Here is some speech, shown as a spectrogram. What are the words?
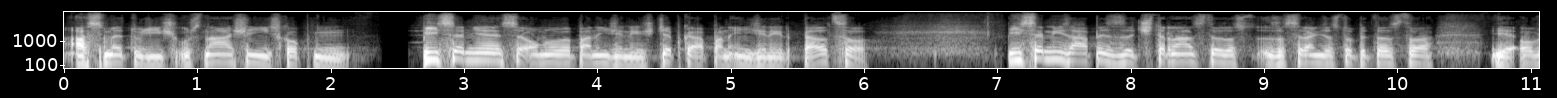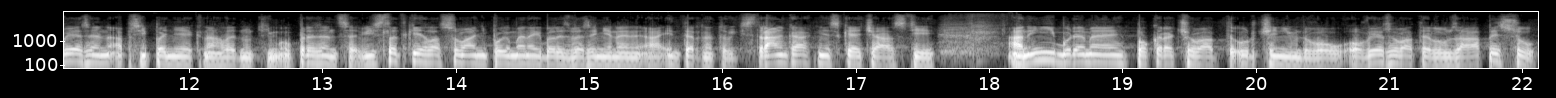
a jsme tudíž usnášení schopní. Písemně se omluvil pan inženýr Štěpka a pan inženýr Pelcel. Písemný zápis ze 14. zasedání zastupitelstva je ověřen a případně je k nahlednutím u prezence. Výsledky hlasování po jménech byly zveřejněny na internetových stránkách městské části a nyní budeme pokračovat určením dvou ověřovatelů zápisu.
